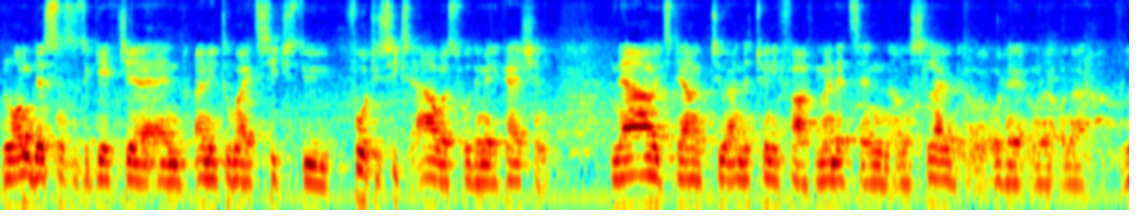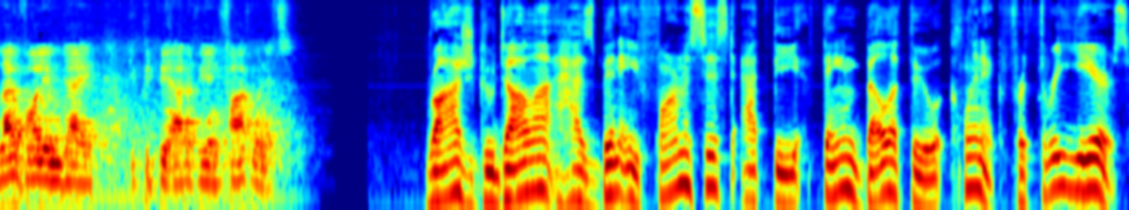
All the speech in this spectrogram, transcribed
long distances to get here, and only to wait six to four to six hours for the medication. Now it's down to under 25 minutes, and on a slow or on a, on a low volume day, you could be out of here in five minutes. Raj Gudala has been a pharmacist at the Themba Lethu Clinic for three years,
